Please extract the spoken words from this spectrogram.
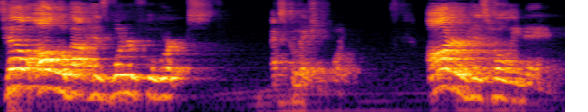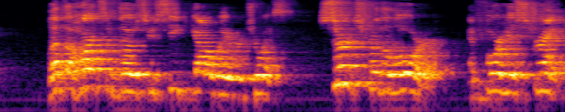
Tell all about his wonderful works. Exclamation point. Honor his holy name. Let the hearts of those who seek Yahweh rejoice. Search for the Lord and for his strength.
